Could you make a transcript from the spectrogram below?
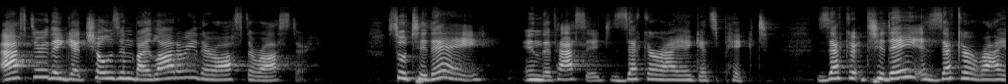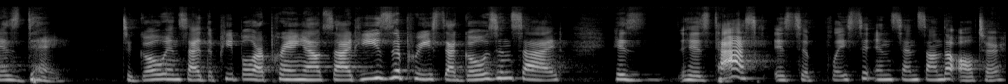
After they get chosen by lottery, they're off the roster. So today, in the passage, Zechariah gets picked. Today is Zechariah's day to go inside. The people are praying outside. He's the priest that goes inside his, his task is to place the incense on the altar,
